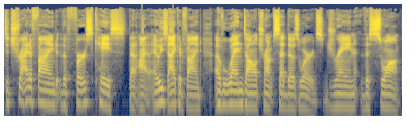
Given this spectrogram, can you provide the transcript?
to try to find the first case that I, at least I could find, of when Donald Trump said those words, drain the swamp.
